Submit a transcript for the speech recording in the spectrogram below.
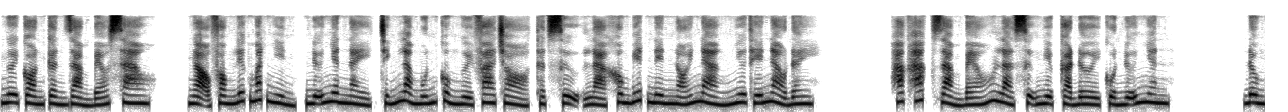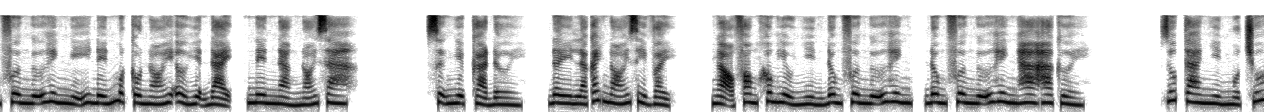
Ngươi còn cần giảm béo sao? Ngạo Phong liếc mắt nhìn, nữ nhân này chính là muốn cùng người pha trò, thật sự là không biết nên nói nàng như thế nào đây. Hắc hắc giảm béo là sự nghiệp cả đời của nữ nhân. Đông phương ngữ hình nghĩ đến một câu nói ở hiện đại, nên nàng nói ra. Sự nghiệp cả đời, đây là cách nói gì vậy? Ngạo Phong không hiểu nhìn Đông Phương Ngữ hình Đông Phương Ngữ hình ha ha cười. Giúp ta nhìn một chút,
